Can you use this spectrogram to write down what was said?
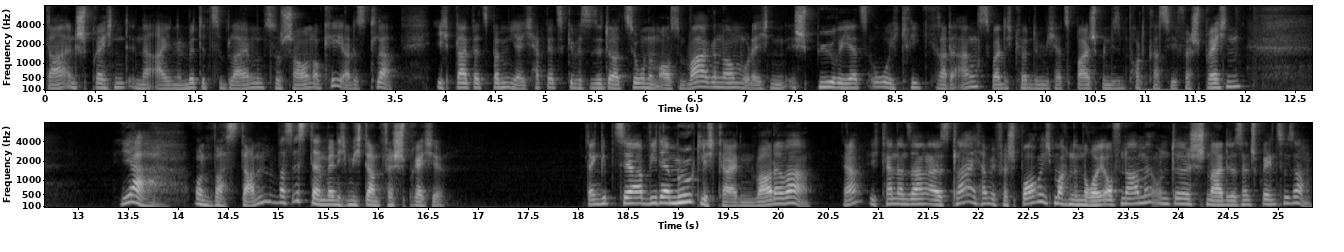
da entsprechend in der eigenen Mitte zu bleiben und zu schauen, okay, alles klar, ich bleibe jetzt bei mir. Ich habe jetzt gewisse Situationen im Außen wahrgenommen oder ich, spüre jetzt, oh, ich kriege gerade Angst, weil ich könnte mich als Beispiel in diesem Podcast hier versprechen. Ja, und was dann? Was ist denn, wenn ich mich dann verspreche? Dann gibt es ja wieder Möglichkeiten, wahr oder wahr? Ja, ich kann dann sagen, alles klar, ich habe mir versprochen, ich mache eine Neuaufnahme und äh, schneide das entsprechend zusammen.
